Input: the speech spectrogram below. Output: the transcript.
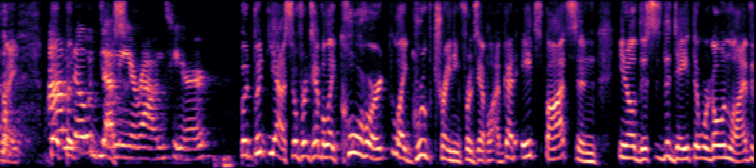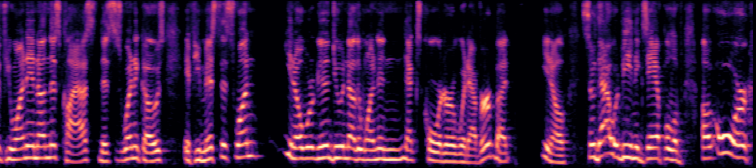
right? But, I'm but, no dummy yes. around here. But but yeah, so for example, like cohort, like group training, for example, I've got eight spots, and you know this is the date that we're going live. If you want in on this class, this is when it goes. If you miss this one, you know we're going to do another one in next quarter or whatever. But you know, so that would be an example of, uh, or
